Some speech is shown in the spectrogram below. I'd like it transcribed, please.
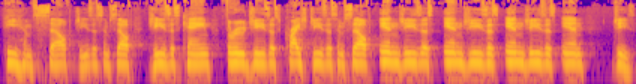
He himself, Jesus himself, Jesus came through Jesus, Christ Jesus himself, in Jesus, in Jesus, in Jesus, in Jesus.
